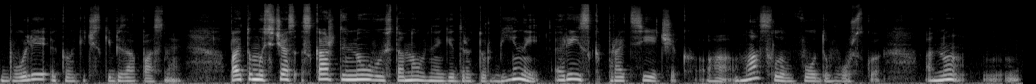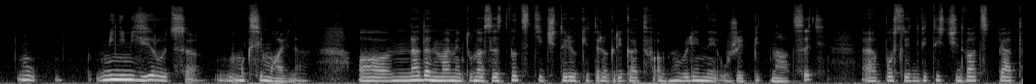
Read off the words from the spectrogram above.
более экологически безопасное. Поэтому сейчас с каждой новой установленной гидротурбиной риск протечек а, масла в воду Волжскую оно ну, минимизируется максимально. А, на данный момент у нас из 24 гидроагрегатов обновлены уже 15. Э, после 2025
